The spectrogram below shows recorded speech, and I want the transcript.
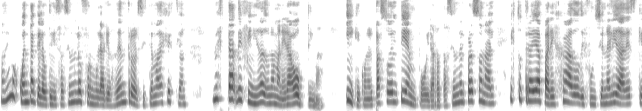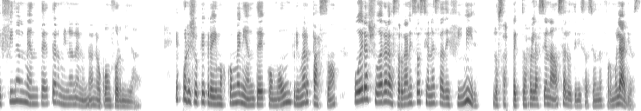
nos dimos cuenta que la utilización de los formularios dentro del sistema de gestión no está definida de una manera óptima y que con el paso del tiempo y la rotación del personal esto trae aparejado disfuncionalidades que finalmente terminan en una no conformidad. Es por ello que creímos conveniente, como un primer paso, poder ayudar a las organizaciones a definir los aspectos relacionados a la utilización de formularios,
